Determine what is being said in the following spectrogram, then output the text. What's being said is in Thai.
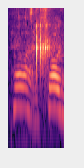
เท่าไหร่ชน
